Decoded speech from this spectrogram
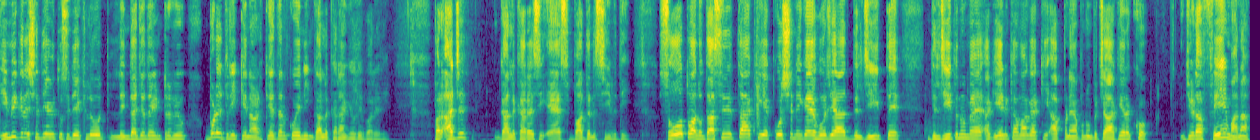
ਇਮੀਗ੍ਰੇਸ਼ਨ ਦੀਆਂ ਵੀ ਤੁਸੀਂ ਦੇਖ ਲਓ, ਲਿੰਦਾ ਜਦੋਂ ਇੰਟਰਵਿਊ ਬੜੇ ਤਰੀਕੇ ਨਾਲ ਕਿਸੇ ਦਿਨ ਕੋਈ ਨਹੀਂ ਗੱਲ ਕਰਾਂਗੇ ਉਹਦੇ ਬਾਰੇ ਵੀ। ਪਰ ਅੱਜ ਗੱਲ ਕਰ ਰਹੇ ਸੀ ਐਸ ਬਦਨਸੀਬ ਦੀ। ਸੋ ਤੁਹਾਨੂੰ ਦੱਸ ਹੀ ਦਿੱਤਾ ਕਿ ਇਹ ਕੁਛ ਨਹੀਂ ਗਏ ਹੋ ਜਿਹਾ ਦਿਲਜੀਤ ਤੇ, ਦਿਲਜੀਤ ਨੂੰ ਮੈਂ ਅਗੇਨ ਕਹਾਂਗਾ ਕਿ ਆਪਣੇ ਆਪ ਨੂੰ ਬਚਾ ਕੇ ਰੱਖੋ। ਜਿਹੜਾ ਫੇਮ ਆ ਨਾ,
